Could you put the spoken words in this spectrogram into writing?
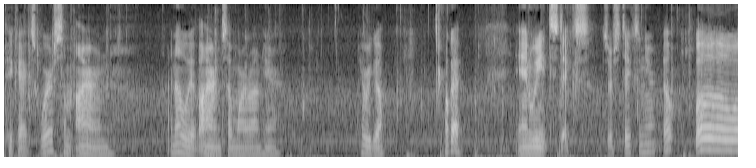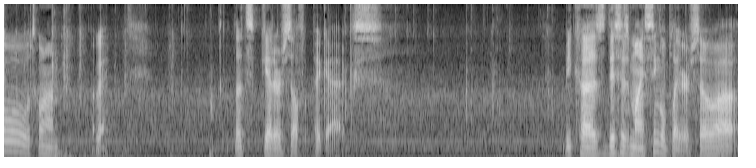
pickaxe. Where's some iron? I know we have iron somewhere around here. Here we go. Okay. And we need sticks. Is there sticks in here? Oh, whoa, whoa, whoa, whoa, what's going on? Okay. Let's get ourselves a pickaxe. Because this is my single player, so uh,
